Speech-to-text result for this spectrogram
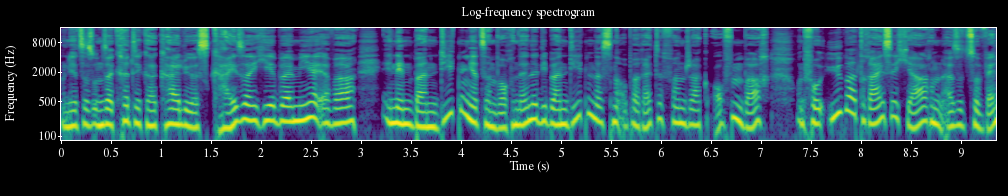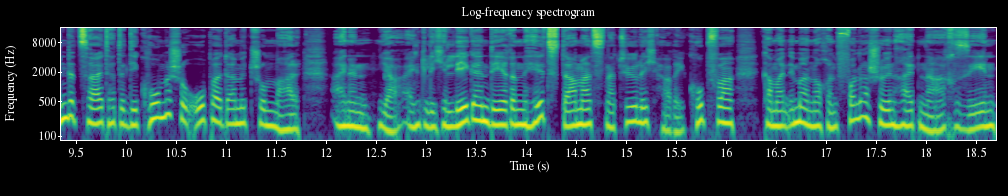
Und jetzt ist unser Kritiker Kai Lüers Kaiser hier bei mir. Er war in den Banditen jetzt am Wochenende. Die Banditen, das ist eine Operette von Jacques Offenbach. Und vor über 30 Jahren, also zur Wendezeit, hatte die komische Oper damit schon mal einen, ja, eigentlich legendären Hit. Damals natürlich Harry Kupfer. Kann man immer noch in voller Schönheit nachsehen.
